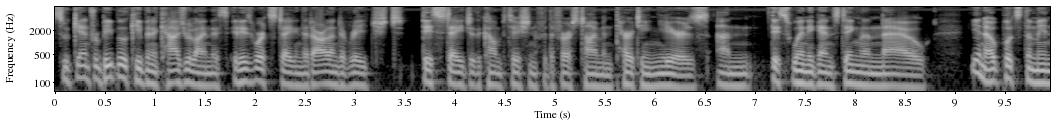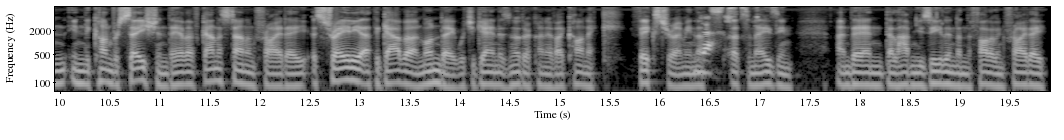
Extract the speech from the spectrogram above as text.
So again, for people keeping a casual eye on this, it is worth stating that Ireland have reached this stage of the competition for the first time in 13 years, and this win against England now, you know, puts them in in the conversation. They have Afghanistan on Friday, Australia at the Gabba on Monday, which again is another kind of iconic fixture. I mean, that's yes. that's amazing, and then they'll have New Zealand on the following Friday.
